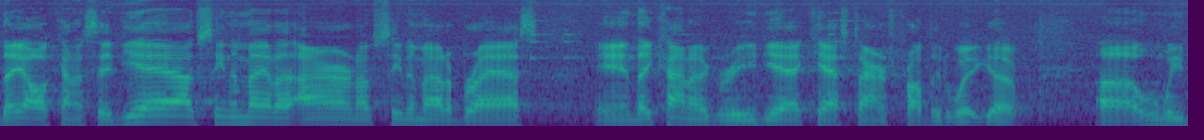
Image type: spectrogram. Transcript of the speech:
they all kind of said, yeah, I've seen them out of iron, I've seen them out of brass, and they kind of agreed, yeah, cast iron is probably the way to go. Uh, when we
